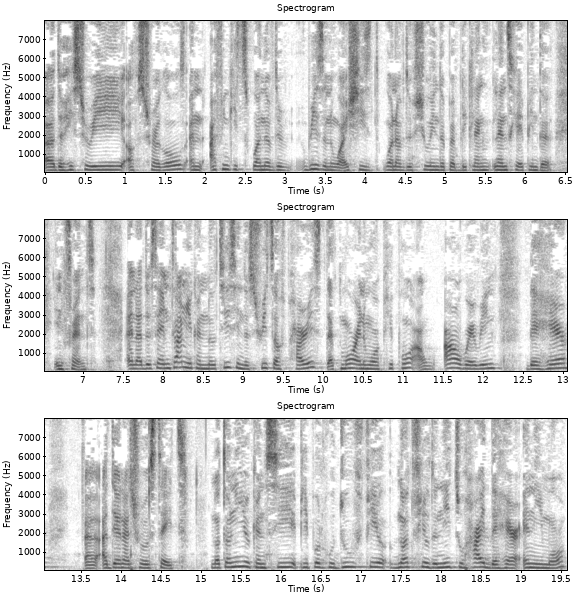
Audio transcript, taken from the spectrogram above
uh, the history of struggles, and I think it's one of the reasons why she's one of the few in the public landscape in the in France. And at the same time, you can notice in the streets of Paris that more and more people are, are wearing their hair uh, at their natural state not only you can see people who do feel not feel the need to hide their hair anymore,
